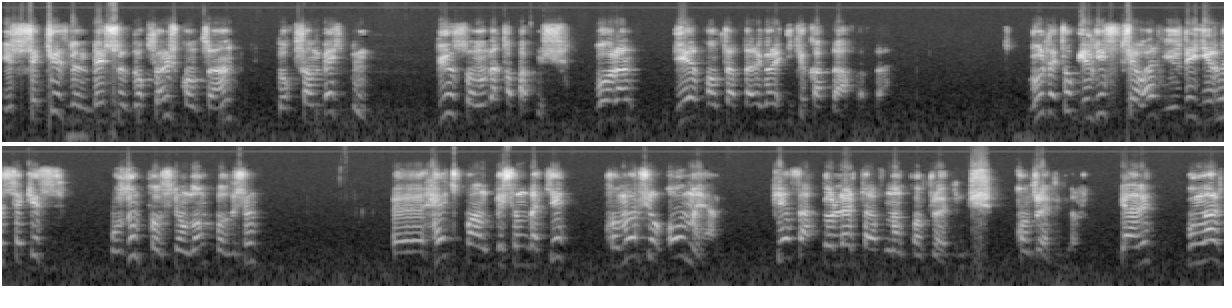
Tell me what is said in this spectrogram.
108.593 kontrağın 95.000 gün sonunda kapatmış. Bu oran diğer kontratlara göre iki kat daha fazla. Burada çok ilginç bir şey var. %28 uzun pozisyon, long pozisyon e, hedge fund dışındaki commercial olmayan piyasa aktörleri tarafından kontrol edilmiş. Kontrol ediliyor. Yani bunlar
